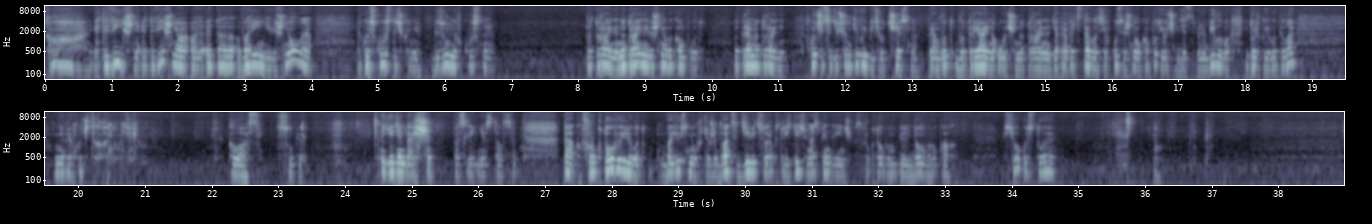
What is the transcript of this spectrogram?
А, это вишня, это вишня, а, это варенье вишневое, такое с косточками, безумно вкусное. Натуральный, натуральный вишневый компот. Вот прям натуральный. Хочется, девчонки, выпить, вот честно. Прям вот, вот реально очень натурально. Я прям представила себе вкус вишневого компота. Я очень в детстве любила его и только его пила. Мне прям хочется хлопнуть. Класс. Супер. Едем дальше. Последний остался. Так, фруктовый лед. Боюсь нюхать уже. 29,43. Здесь у нас пингвинчик с фруктовым льдом в руках. Все густое.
